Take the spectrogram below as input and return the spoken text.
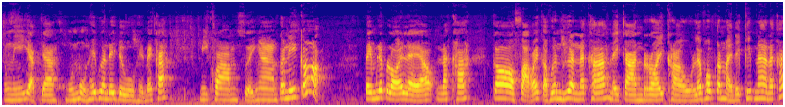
ตรงนี้อยากจะหมุนๆให้เพื่อนได้ดูเห็นไหมคะ มีความสวยงามตอนนี้ก็ เต็มเรียบร้อยแล้วนะคะ ก็ฝากไว้กับเพื่อนๆนะคะ ในการร้อยเคราแล้วพบกันใหม่ในคลิปหน้านะคะ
